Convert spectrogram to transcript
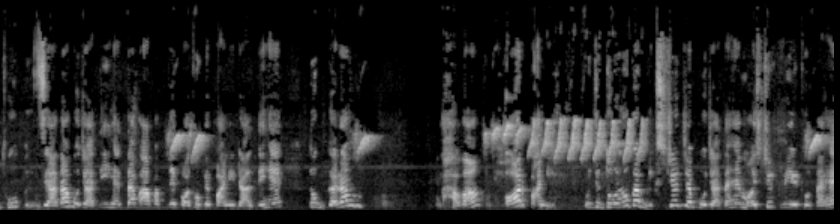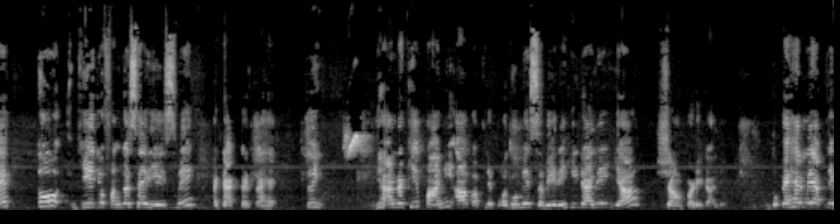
धूप ज़्यादा हो जाती है, तब आप अपने पौधों पे पानी डालते हैं तो गर्म हवा और पानी कुछ दोनों का मिक्सचर जब हो जाता है मॉइस्चर क्रिएट होता है तो ये जो फंगस है, ये इसमें अटैक करता है। तो ध्यान रखिए, पानी आप अपने पौधों में सवेरे ही डालें या शाम पड़े डालें। दोपहर में अपने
